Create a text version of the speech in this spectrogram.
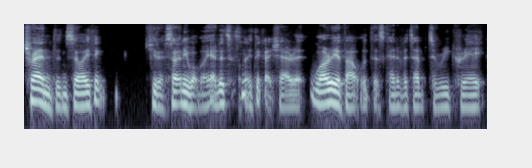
trend and so i think you know certainly what my editors and I think I share it worry about with this kind of attempt to recreate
